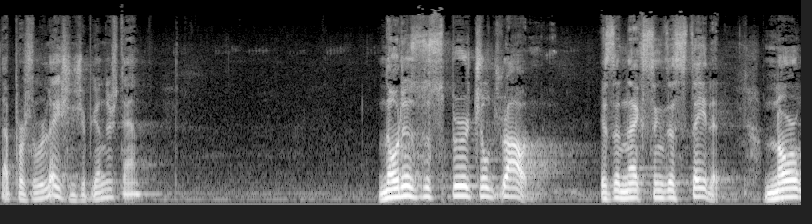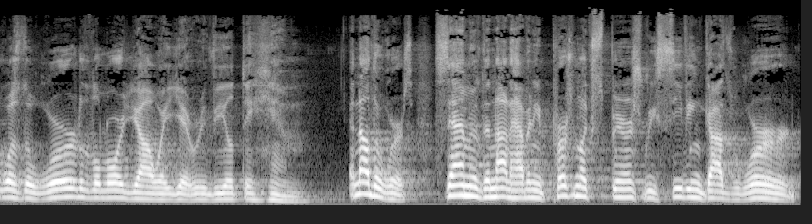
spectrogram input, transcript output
That personal relationship, you understand? Notice the spiritual drought is the next thing that's stated. Nor was the word of the Lord Yahweh yet revealed to him. In other words, Samuel did not have any personal experience receiving God's word.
